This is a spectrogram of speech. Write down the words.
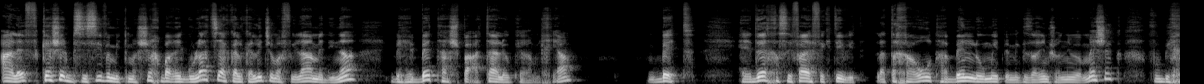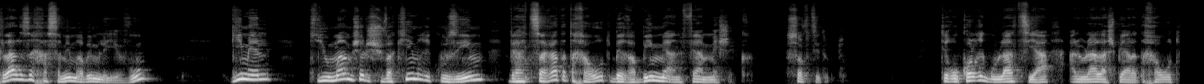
א', כשל בסיסי ומתמשך ברגולציה הכלכלית שמפעילה המדינה בהיבט השפעתה על יוקר המחיה. ב', היעדר חשיפה אפקטיבית לתחרות הבינלאומית במגזרים שונים במשק, ובכלל זה חסמים רבים ליבוא. ג', קיומם של שווקים ריכוזיים והצרת התחרות ברבים מענפי המשק. סוף ציטוט. תראו, כל רגולציה עלולה להשפיע על התחרות.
